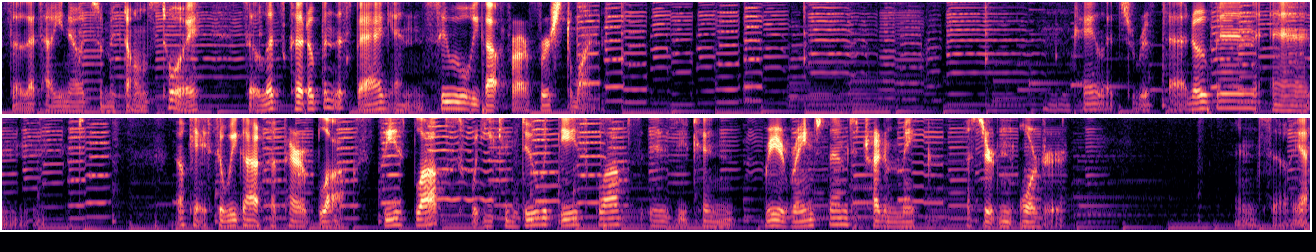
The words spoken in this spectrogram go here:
So that's how you know it's a McDonald's toy. So let's cut open this bag and see what we got for our first one. Okay, let's rip that open and Okay, so we got a pair of blocks. These blocks, what you can do with these blocks is you can rearrange them to try to make a certain order. And so, yeah,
